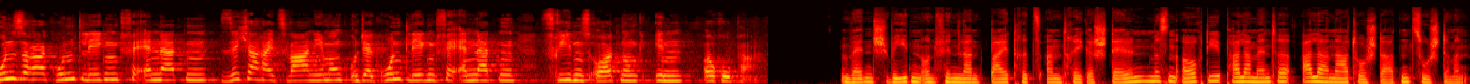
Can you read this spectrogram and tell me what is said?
unserer grundlegend veränderten Sicherheitswahrnehmung und der grundlegend veränderten Friedensordnung in Europa. Wenn Schweden und Finnland Beitrittsanträge stellen, müssen auch die Parlamente aller NATO-Staaten zustimmen.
